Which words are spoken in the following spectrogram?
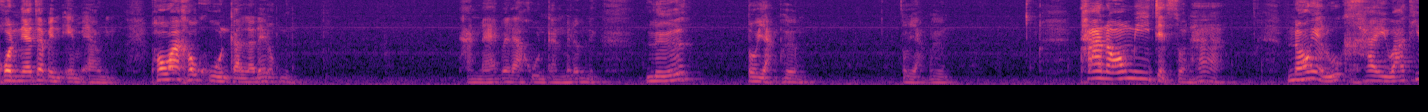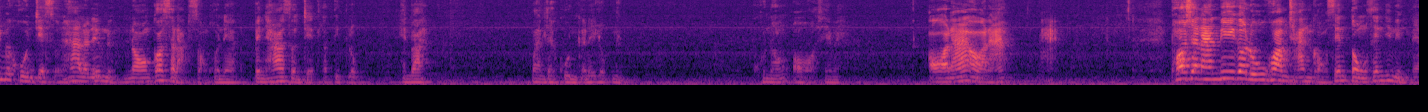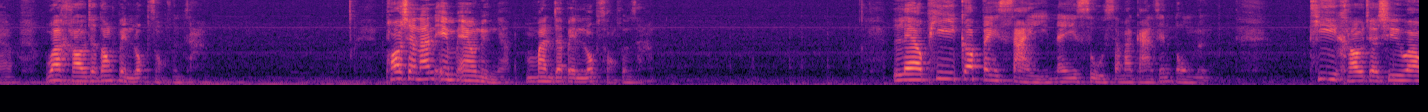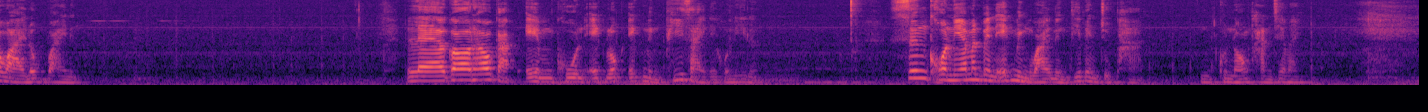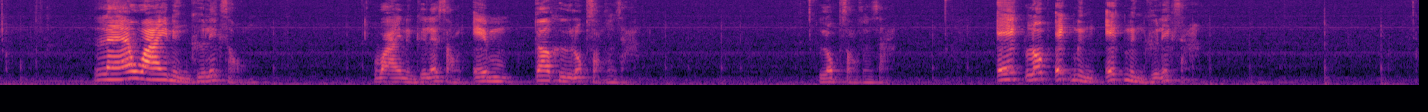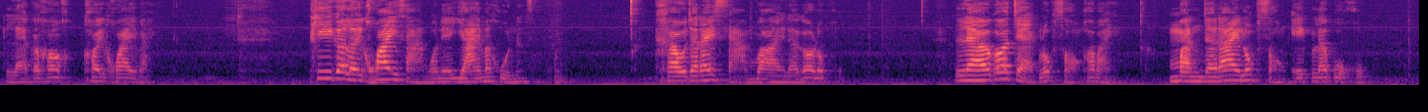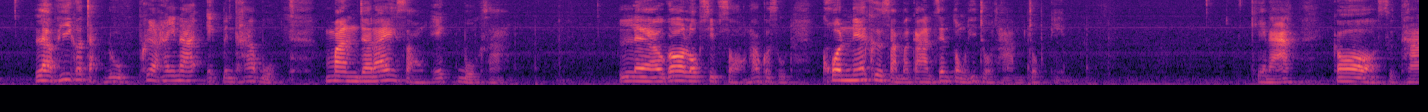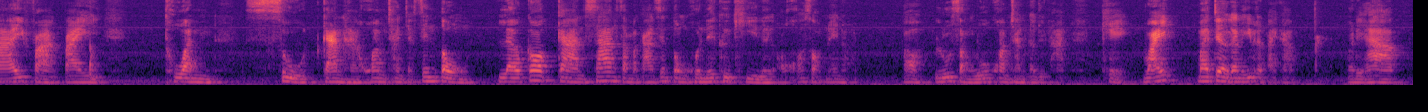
คนเนี้ยจะเป็น ML 1เพราะว่าเขาคูณกันแล้วได้ลบหนึ่งทันไหมเวลาคูณกันไม่เริ่มหนึ่งหรือตัวอย่างเพิ่ม ตัวอย่างเพิ่ม ถ้าน้องมีเจ็ดส่วนห้า น้องอยากรู้ใครว่าที่มาคูณเจ็ดส่วนห้าแล้วได้หนึ่งน้องก็สลับสองคนเนี้ยเป็นห้าส่วนเจ็ดแล้วติดลบ เห็นปะมันจะคูณกันได้ลบหนึ่งคุณน้องอ๋อใช่ไหมอ๋อนะอ๋อนะ เพราะฉะนั้นพี่ก็รู้ความชันของเส้นตรงเส้นที่หนึ่งแล้ว ว่าเขาจะต้องเป็นลบสองส่วนสามเพราะฉะนั้น ML 1อะมันจะเป็นลบ2ส่วน3แล้วพี่ก็ไปใส่ในสูตรสมการเส้นตรงเลย ที่เขาจะชื่อว่า y ลบ y 1แล้วก็เท่ากับ m คูณ x ลบ x 1พี่ใส่ในคนนี้เลย ซึ่งคนนี้มันเป็น x 1 y 1ที่เป็นจุดผ่าน คุณน้องทันใช่ไหม แล้ว y 1คือเลข 2 y 1คือเลข 2 m ก็คือลบ2ส่วน3ลบ2ส่วน3 x ลบ x 1 x 1คือเลข 3 แล้วก็ค่อยๆไขว้ไป พี่ก็เลยไขว้3คนนี้ย้ายมาคูณทั้งสองคนเขาจะได้ 3y แล้วก็ลบ6แล้วก็แจกลบ2เข้าไป มันจะได้ลบสอง x แล้วบวก6แล้วพี่ก็จัดรูปเพื่อให้หน้า x เป็นค่าบวก มันจะได้สอง x บวก3แล้วก็ลบ12เท่ากับศูนย์คนนี้คือสมการเส้นตรงที่โจทย์ถามจบเกมโอเคนะ ก็สุดท้ายฝากไป ทวนสูตรการหาความชันจากเส้นตรง แล้วก็การสร้างสมการเส้นตรงคนนี้คือคีย์เลยออกข้อสอบแน่นอนอ๋อรู้สองรู้ความชันกับจุดผ่านโอเค ไว้มาเจอกันที่ต่อไปครับสวัสดีครับ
